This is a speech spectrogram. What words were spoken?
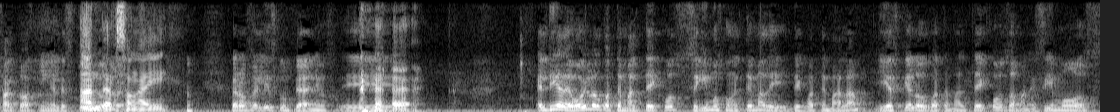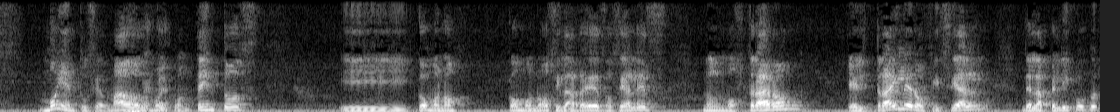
faltó aquí en el estudio. Anderson pero- ahí. Pero feliz cumpleaños. Eh, el día de hoy los guatemaltecos, seguimos con el tema de, de Guatemala, y es que los guatemaltecos amanecimos muy entusiasmados, muy contentos, y cómo no, cómo no, si las redes sociales nos mostraron el tráiler oficial de la, película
